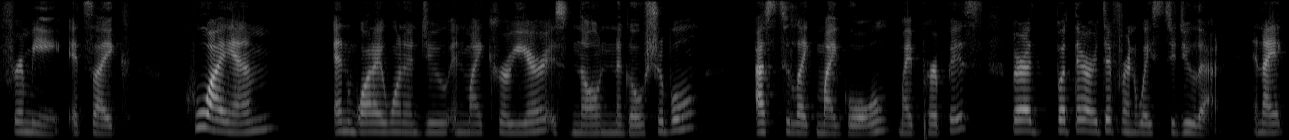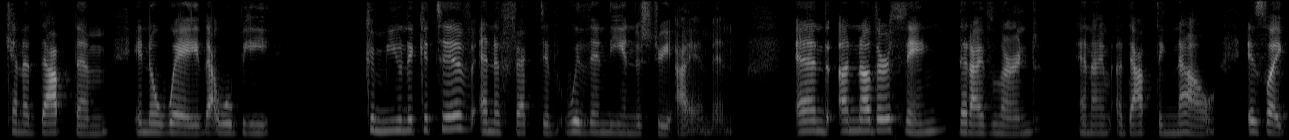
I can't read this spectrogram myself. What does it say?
for me, it's like who I am and what I want to do in my career is non negotiable as to like my goal, my purpose. But but there are different ways to do that. And I can adapt them in a way that will be communicative and effective within the industry I am in. And another thing that I've learned and I'm adapting now is like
